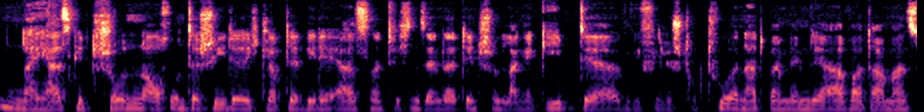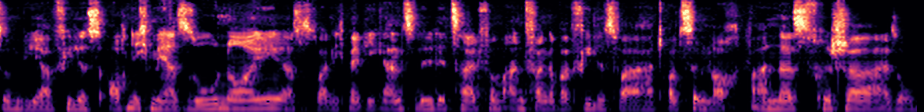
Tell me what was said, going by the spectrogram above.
Naja, es gibt schon auch Unterschiede. Ich glaube, der WDR ist natürlich ein Sender, den es schon lange gibt, der irgendwie viele Strukturen hat. Beim MDR war damals irgendwie ja vieles auch nicht mehr so neu. Also es war nicht mehr die ganz wilde Zeit vom Anfang, aber vieles war halt trotzdem noch anders, frischer. Also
